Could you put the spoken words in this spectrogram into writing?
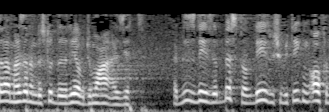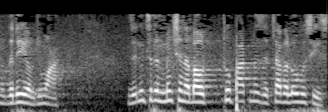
wasalam hasn't understood the day of Jumu'ah as yet. That this day is the best of days, we should be taking off on the day of Jumu'ah. There's an incident mentioned about two partners that travel overseas.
